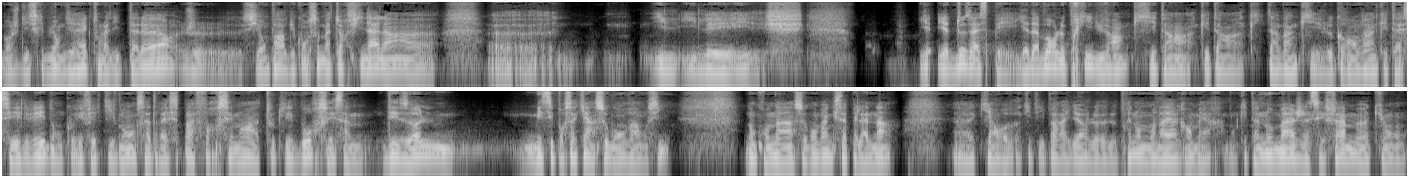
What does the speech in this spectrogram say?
bon je distribue en direct, on l'a dit tout à l'heure. Si on parle du consommateur final, hein, il, il, est il y, a, deux aspects. Il y a d'abord le prix du vin, qui est un qui est un qui est un vin qui est le grand vin qui est assez élevé, donc effectivement on s'adresse pas forcément à toutes les bourses et ça me désole mais c'est pour ça qu'il y a un second vin aussi. Donc on a un second vin qui s'appelle Anna, euh, qui, en, par ailleurs le, prénom de mon arrière-grand-mère. Donc qui est un hommage à ces femmes qui ont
